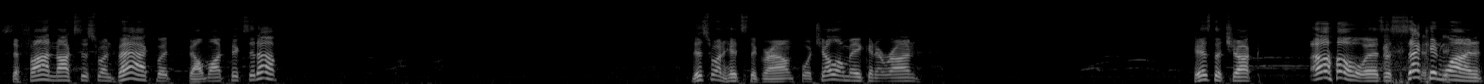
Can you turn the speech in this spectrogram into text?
Stefan knocks this one back, but Belmont picks it up. This one hits the ground. Porcello making a run. Here's the chuck. Oh, there's a second one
